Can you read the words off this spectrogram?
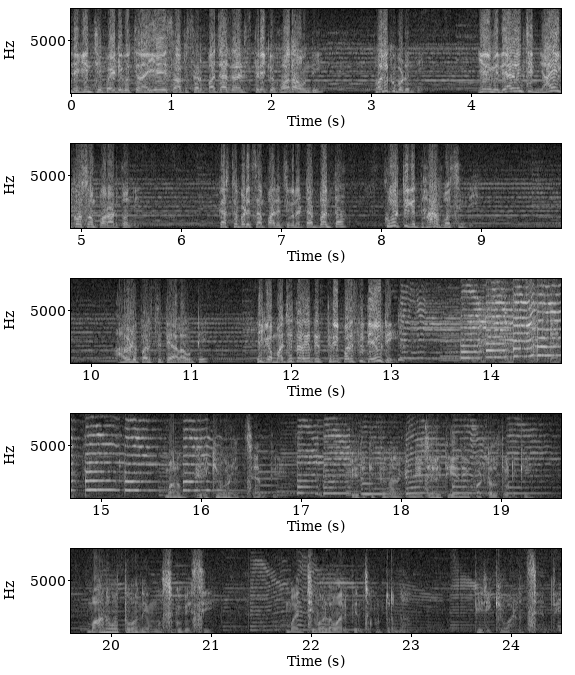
తెగించి బయటకు వచ్చిన ఐఏఎస్ ఆఫీసర్ బజాజ్ లాంటి స్త్రీకి హోదా ఉంది పలుకుబడింది. ఎనిమిదేళ్ళ నుంచి న్యాయం కోసం పోరాడుతోంది. కష్టపడి సంపాదించుకున్న డబ్బంతా కోర్టుకి ధారపోసింది ఆవిడ పరిస్థితి అలా ఉంటే ఇక మధ్యతరగతి స్త్రీ పరిస్థితి ఏమిటి? మనం పిరికి వాళ్ళం శాంతి. పిరికితనానికి నిజాయితీ అనే బట్టలు తొడికి మానవత్వం అనే ముసుగు వేసి మంచివాళ్ళం అనిపించుకుంటున్నా పిరికి వాళ్ళం శాంతి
